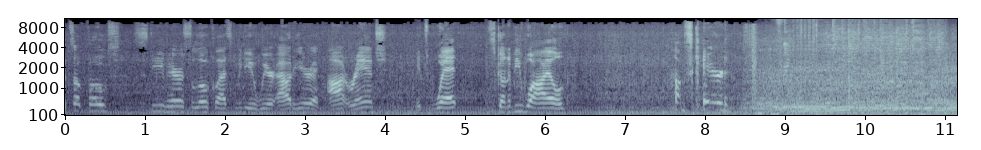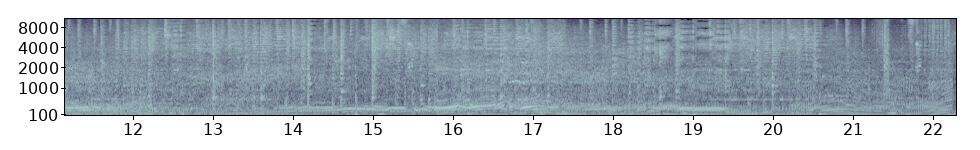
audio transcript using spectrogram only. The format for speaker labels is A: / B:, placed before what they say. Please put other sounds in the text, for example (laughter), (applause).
A: What's up, folks? Steve Harris, the Low Class Media. We're out here at Ott Ranch. It's wet. It's gonna be wild. I'm scared.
